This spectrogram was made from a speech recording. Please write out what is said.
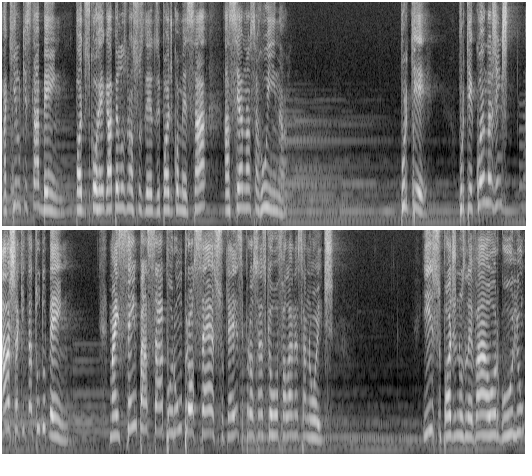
aquilo que está bem pode escorregar pelos nossos dedos e pode começar a ser a nossa ruína. Por quê? Porque quando a gente acha que está tudo bem, mas sem passar por um processo, que é esse processo que eu vou falar nessa noite, isso pode nos levar a orgulho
